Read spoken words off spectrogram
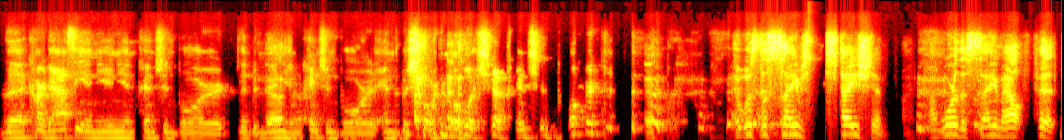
the Cardassian Union Pension Board, the Dominion yeah. Pension Board, and the Bajoran Militia Pension Board. it was the same station. I wore the same outfit,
